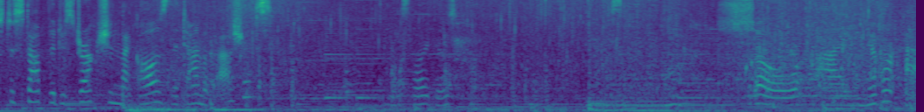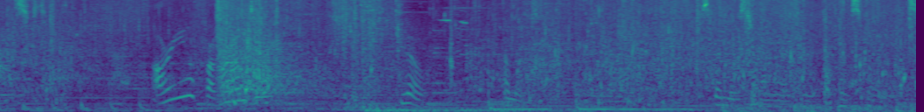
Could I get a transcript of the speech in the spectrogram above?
Supposed to stop the destruction that caused the time of ashes? Looks like it. So, I never asked. Are you from around here? No, I'm not. Spend most of my life in Prince Williams.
